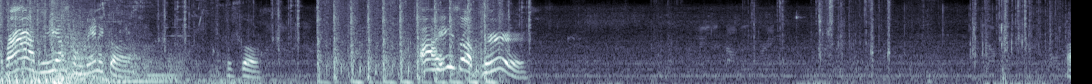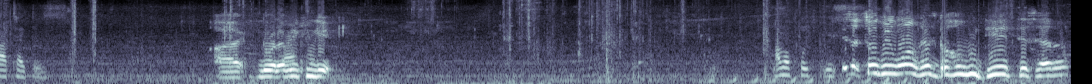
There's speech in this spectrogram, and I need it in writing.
Crap, he has some minigun. Let's go. Oh, he's up here. I'll take this. Alright, do whatever you can get. I'm gonna this. It's a 2v1, let's go, we did this, Heather.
